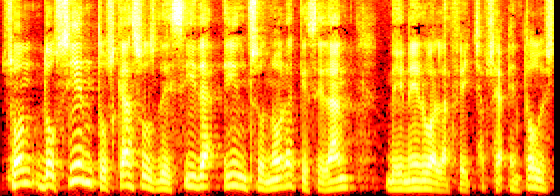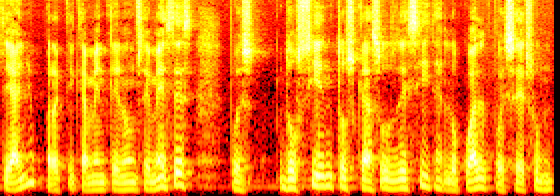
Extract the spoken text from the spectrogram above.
Son 200 casos de SIDA en Sonora que se dan de enero a la fecha. O sea, en todo este año, prácticamente en 11 meses, pues 200 casos de SIDA, lo cual pues es un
